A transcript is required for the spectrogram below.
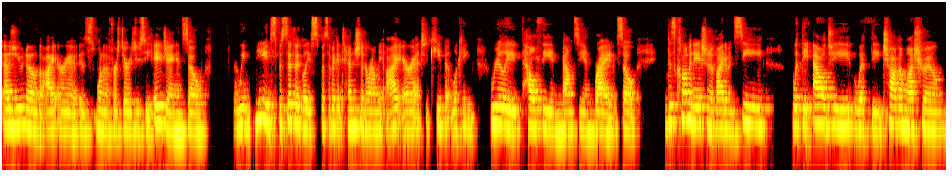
as you know, the eye area is one of the first areas you see aging. And so we need specifically specific attention around the eye area to keep it looking really healthy and bouncy and bright. And so this combination of vitamin C with the algae, with the chaga mushroom,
